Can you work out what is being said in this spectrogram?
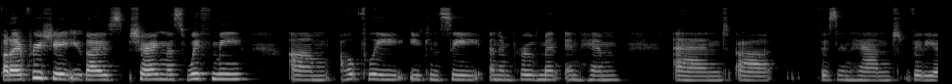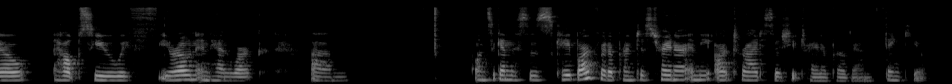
But I appreciate you guys sharing this with me. Um, hopefully, you can see an improvement in him, and uh, this in hand video helps you with your own in hand work. Um, Once again, this is Kate Barford, apprentice trainer in the Art to Ride Associate Trainer program. Thank you.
